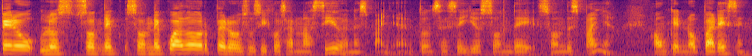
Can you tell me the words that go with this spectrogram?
Pero los son de, son de Ecuador, pero sus hijos han nacido en España, entonces ellos son de, son de España, aunque no parecen.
